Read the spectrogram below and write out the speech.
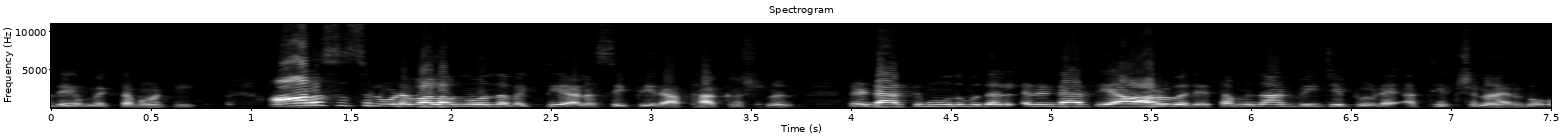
അദ്ദേഹം വ്യക്തമാക്കി. ആർ എസ് എസിലൂടെ വളർന്നു വന്ന വ്യക്തിയാണ് സി പി രാധാകൃഷ്ണൻ. രണ്ടായിരത്തി മൂന്ന് മുതൽ രണ്ടായിരത്തി ആറ് വരെ തമിഴ്നാട് ബി ജെ പിയുടെ അധ്യക്ഷനായിരുന്നു.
